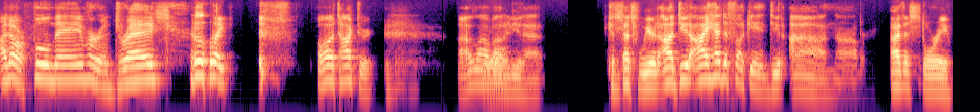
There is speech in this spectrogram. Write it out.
I know her full name, her address. like, I want to talk to her. I'm not about to do that. Cause that's weird. Ah, dude, I had to fucking dude, ah nah, bro. I had this story.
